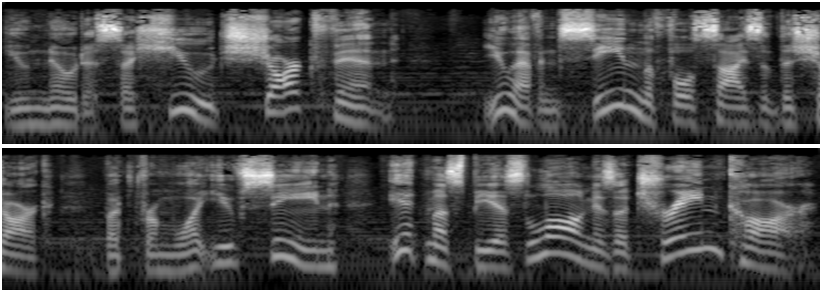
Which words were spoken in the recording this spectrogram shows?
you notice a huge shark fin. You haven't seen the full size of the shark, but from what you've seen, it must be as long as a train car.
